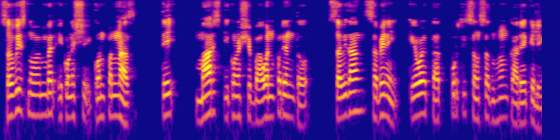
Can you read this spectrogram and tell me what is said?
सव्वीस नोव्हेंबर एकोणीसशे एकोणपन्नास ते मार्च एकोणीसशे बावन्नपर्यंत संविधान सभेने केवळ तात्पुरती संसद म्हणून कार्य केले.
